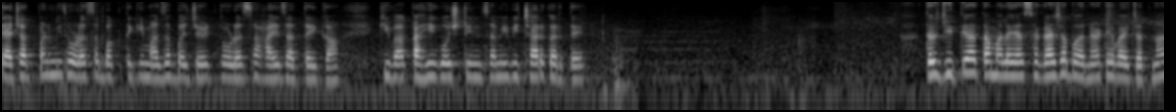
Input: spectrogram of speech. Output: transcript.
त्याच्यात पण मी थोडंसं बघते की माझं बजेट थोडंसं हाय जातं आहे का? किंवा काही गोष्टींचा मी विचार करते. तर जिथे आता मला या सगळ्या ज्या बर्न्या ठेवायच्यात ना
